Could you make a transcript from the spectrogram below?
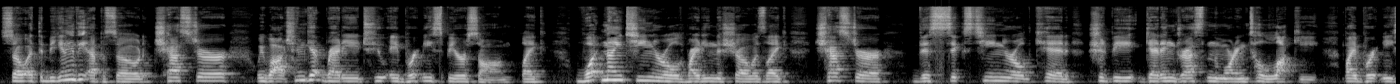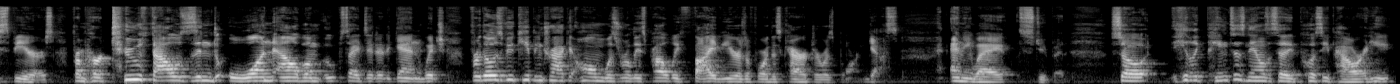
So at the beginning of the episode chester we watch him get ready to a britney spears song. Like what 19 year old writing the show is like chester this 16 year old kid should be getting dressed in the morning to Lucky by Britney Spears from her 2001 album, Oops, I Did It Again, which, for those of you keeping track at home, was released probably five years before this character was born. Yes. Anyway, stupid. So he like paints his nails to say pussy power and he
